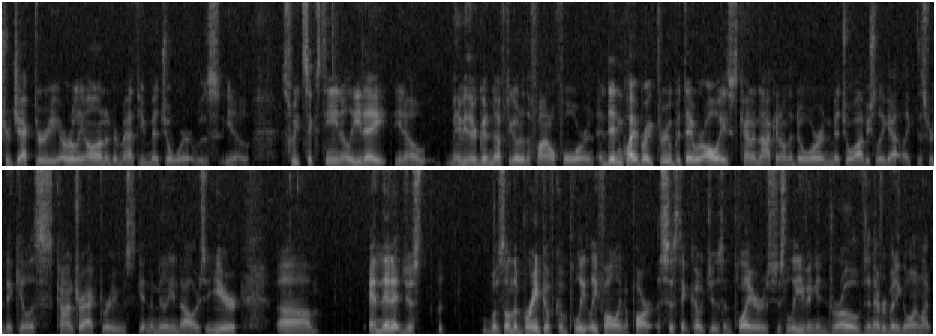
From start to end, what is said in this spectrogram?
trajectory early on under Matthew Mitchell, where it was, you know, Sweet 16, Elite Eight, you know, maybe they're good enough to go to the Final Four and, and didn't quite break through, but they were always kind of knocking on the door. And Mitchell obviously got like this ridiculous contract where he was getting a million dollars a year. Um, and then it just was on the brink of completely falling apart. Assistant coaches and players just leaving in droves, and everybody going like,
